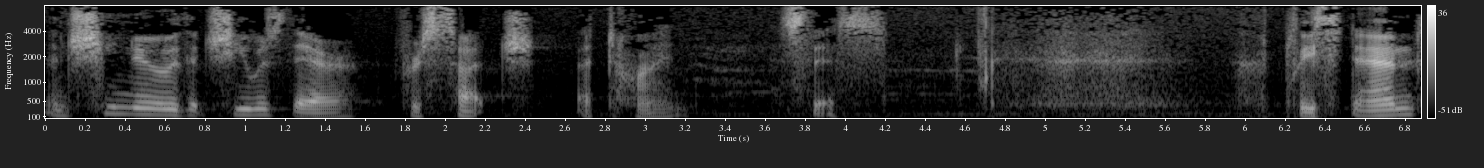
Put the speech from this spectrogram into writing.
And she knew that she was there for such a time as this. Please stand.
